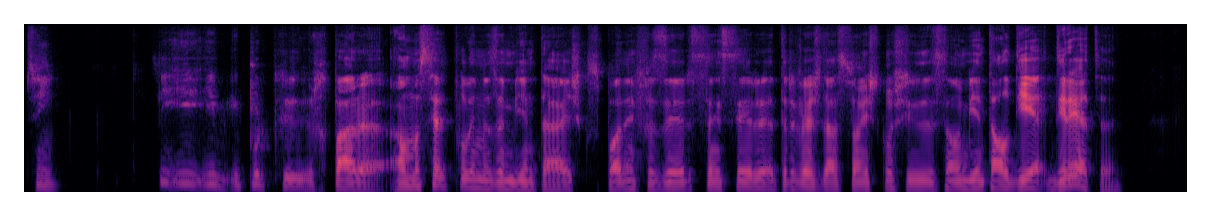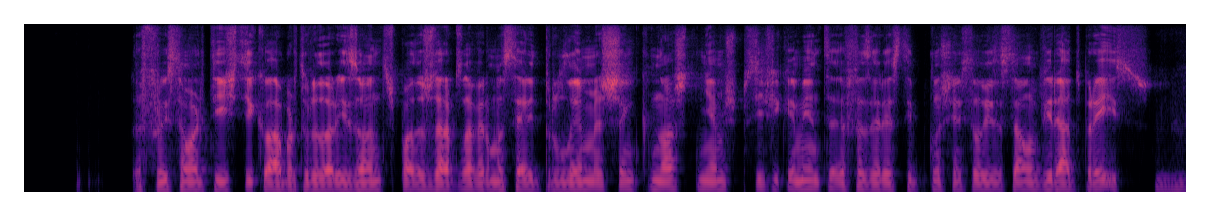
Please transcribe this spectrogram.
Sim. E, e, e, porque, repara, há uma série de problemas ambientais que se podem fazer sem ser através de ações de consciencialização ambiental di direta. A fruição artística ou a abertura de horizontes pode ajudar a resolver uma série de problemas sem que nós tenhamos especificamente a fazer esse tipo de consciencialização virado para isso. Uhum.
